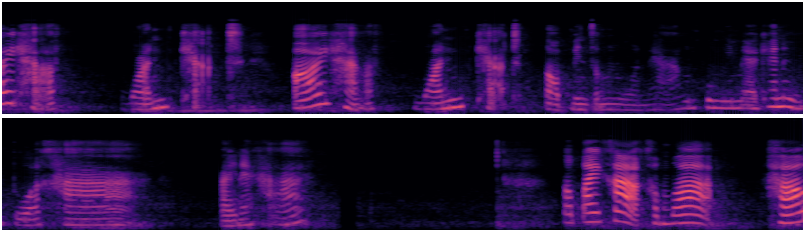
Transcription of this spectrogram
I have one cat I have one cat ตอบเป็นจำนวนนะคะ คุณครูมีแมวแค่หนึ่งตัวค่ะ ไปนะคะ ต่อไปค่ะคำว่า how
